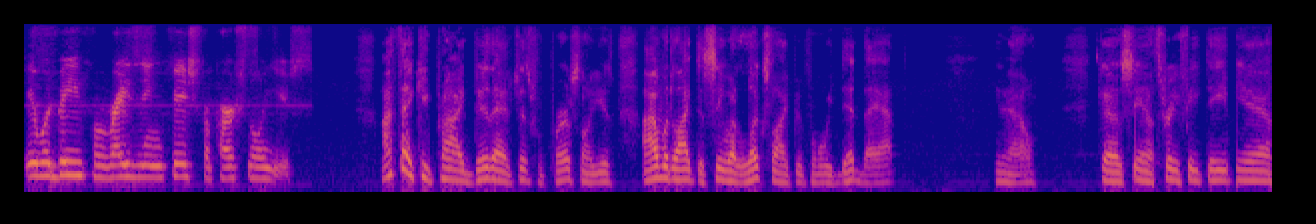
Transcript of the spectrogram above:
It would be for raising fish for personal use. I think you probably do that just for personal use. I would like to see what it looks like before we did that. You know, because you know, three feet deep, yeah.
